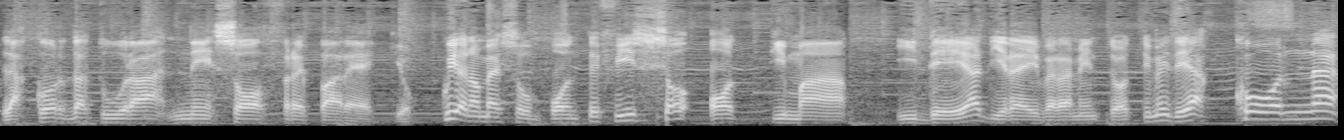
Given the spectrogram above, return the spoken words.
la cordatura ne soffre parecchio. Qui hanno messo un ponte fisso ottima idea direi veramente ottima idea con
